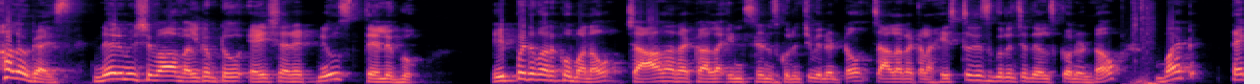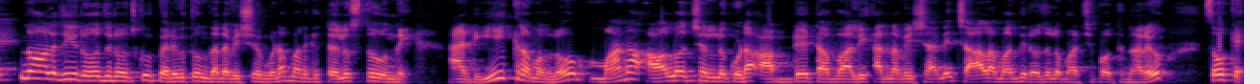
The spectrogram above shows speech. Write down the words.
హలో గైస్ నేను మీ Shiva welcome to Asianet news Telugu. ఇప్పటి వరకు మనం చాలా రకాల ఇన్సిడెంట్స్ గురించి వినుంటాం చాలా రకాల హిస్టరీస్ గురించి తెలుసుకొని ఉంటాం. బట్ టెక్నాలజీ రోజు రోజుకు పెరుగుతుందన్న విషయం కూడా మనకి తెలుస్తూ ఉంది. అండ్ ఈ క్రమంలో మన ఆలోచనలు కూడా అప్డేట్ అవ్వాలి అన్న విషయాన్ని చాలా మంది రోజుల్లో మర్చిపోతున్నారు. సో ఓకే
